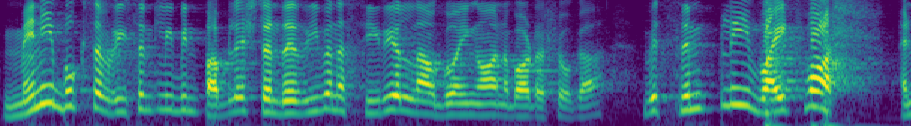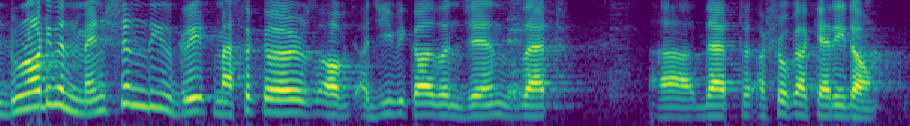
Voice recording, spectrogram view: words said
many books have recently been published and there is even a serial now going on about Ashoka which simply whitewash and do not even mention these great massacres of Ajivikas and Jains that, uh, that Ashoka carried out.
